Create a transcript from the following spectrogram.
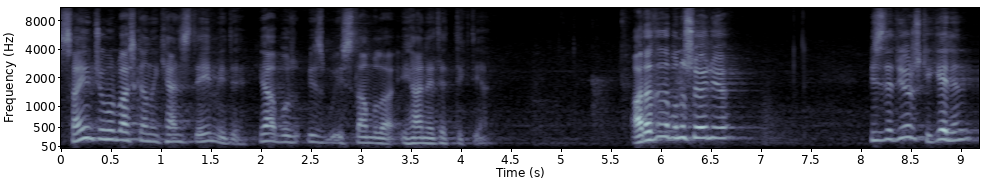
Sayın Cumhurbaşkanı kendisi değil miydi? Ya bu, biz bu İstanbul'a ihanet ettik diyen. Arada da bunu söylüyor. Biz de diyoruz ki gelin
